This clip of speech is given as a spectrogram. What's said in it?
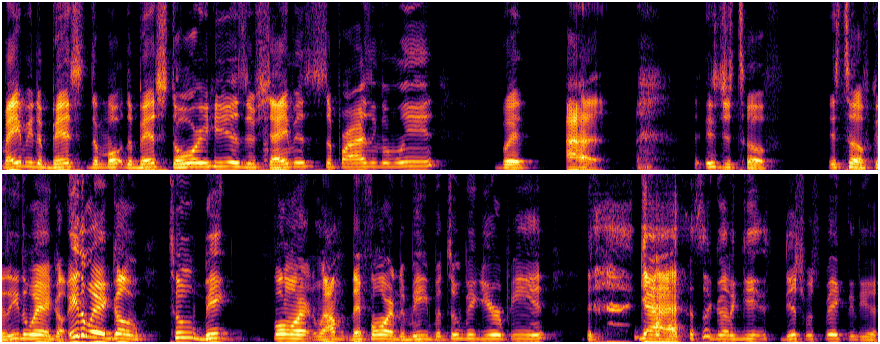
maybe the best the mo- the best story here is if Sheamus surprising to win, but I it's just tough. It's tough because either way it go, either way it go, two big foreign. Well, I'm, they're foreign to me, but two big European guys are gonna get disrespected here.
